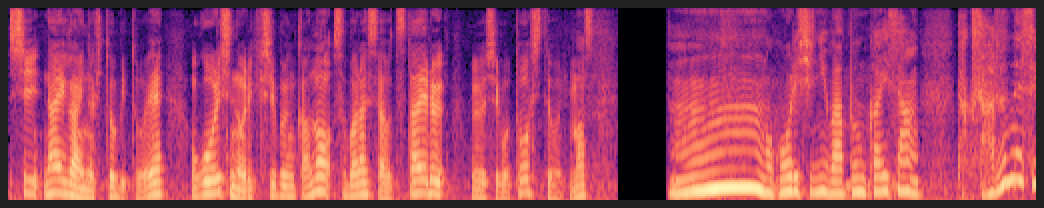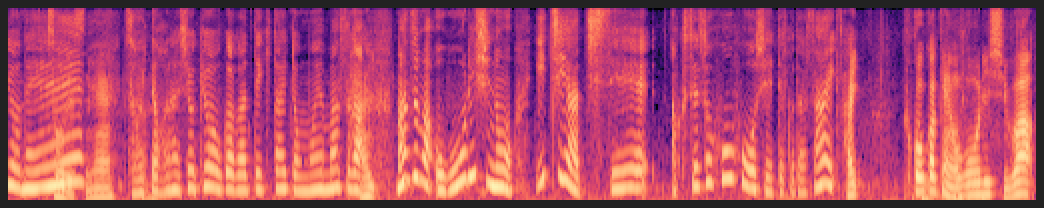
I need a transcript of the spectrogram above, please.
市内外の人々へ小郡市の歴史文化の素晴らしさを伝える仕事をしております。うん小郡市には文化遺産たくさんあるんですよね。そうですね。そういったお話を今日伺っていきたいと思いますが、はい、まずは小郡市の位置や地勢、アクセス方法を教えてください。はい。福岡県小郡市は、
